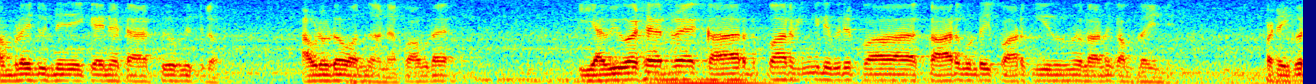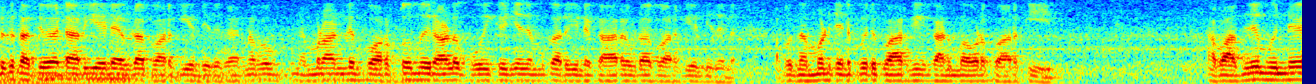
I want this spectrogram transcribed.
കംപ്ലൈന്റ് ഉന്നയിക്കാനായിട്ട് ആർ ടി ഓഫീസിലോ അവിടെ ഇവിടെ വന്നതാണ്. അപ്പോൾ അവിടെ ഈ അഭിഭാഷകരുടെ കാർ പാർക്കിങ്ങിൽ ഇവർ കാർ കൊണ്ടുപോയി പാർക്ക് ചെയ്തു എന്നുള്ളതാണ് കംപ്ലയിന്റ് പക്ഷേ ഇവർക്ക് സത്യമായിട്ട് അറിയില്ല എവിടെ പാർക്ക് ചെയ്യേണ്ടത്. കാരണം അപ്പോൾ നമ്മളാണെങ്കിലും പുറത്തുനിന്ന് ഒരാൾ പോയി കഴിഞ്ഞാൽ നമുക്കറിയില്ല കാർ എവിടെ പാർക്ക് ചെയ്യേണ്ടതില്ല അപ്പോൾ നമ്മൾ ചിലപ്പോൾ ഒരു പാർക്കിംഗ് കാണുമ്പോൾ അവിടെ പാർക്ക് ചെയ്യും. അപ്പോൾ അതിന് മുന്നേ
